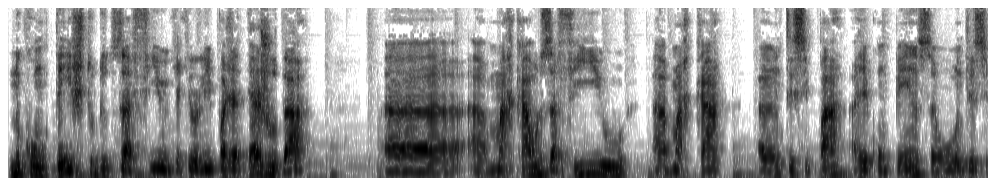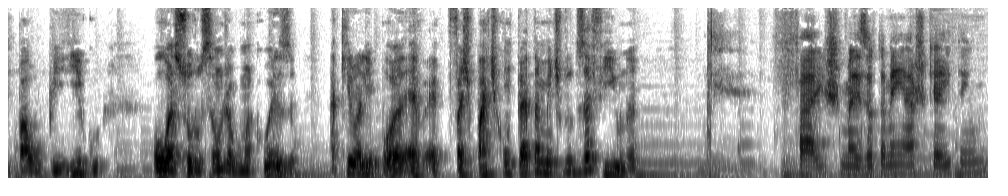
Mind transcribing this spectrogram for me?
no contexto do desafio, que aquilo ali pode até ajudar a, a marcar o desafio, a marcar, a antecipar a recompensa ou antecipar o perigo ou a solução de alguma coisa, aquilo ali, pô, é, é, faz parte completamente do desafio, né? Faz, mas eu também acho que aí tem.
